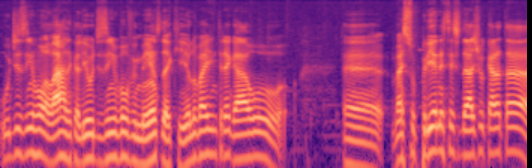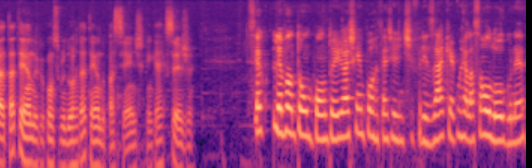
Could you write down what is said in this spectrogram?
o desenrolar daquilo, o desenvolvimento daquilo vai entregar o. É, vai suprir a necessidade que o cara tá, tá tendo, que o consumidor tá tendo, o paciente, quem quer que seja. Você levantou um ponto aí, eu acho que é importante a gente frisar, que é com relação ao logo, né?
